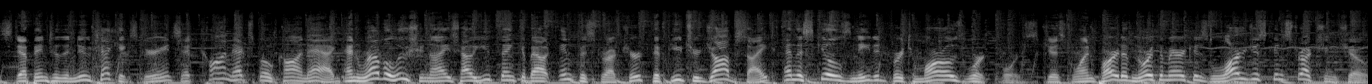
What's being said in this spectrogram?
Step into the new tech experience at ConExpo ConAg and revolutionize how you think about infrastructure, the future job site, and the skills needed for tomorrow's workforce. Just one part of North America's largest construction show.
